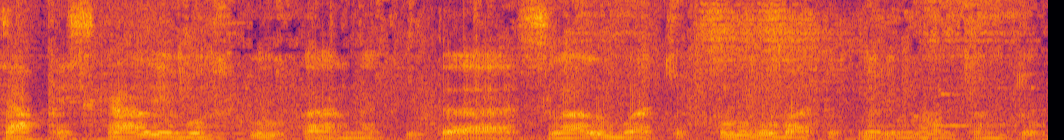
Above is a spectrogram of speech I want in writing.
Capek sekali bosku karena kita selalu bacot mau bacot dari nonton tuh.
